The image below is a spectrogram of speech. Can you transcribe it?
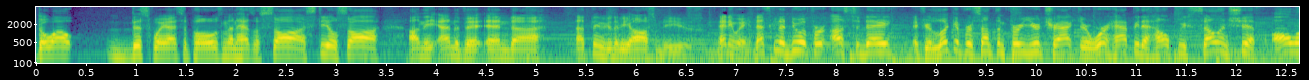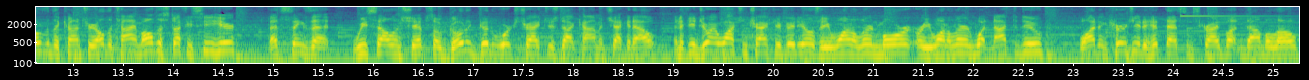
go out this way, I suppose, and then has a saw, a steel saw on the end of it. And uh, that thing's gonna be awesome to use. Anyway, that's gonna do it for us today. If you're looking for something for your tractor, we're happy to help. We sell and ship all over the country all the time. All the stuff you see here, that's things that we sell and ship. So go to goodworkstractors.com and check it out. And if you enjoy watching tractor videos or you wanna learn more or you wanna learn what not to do, well, I'd encourage you to hit that subscribe button down below.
